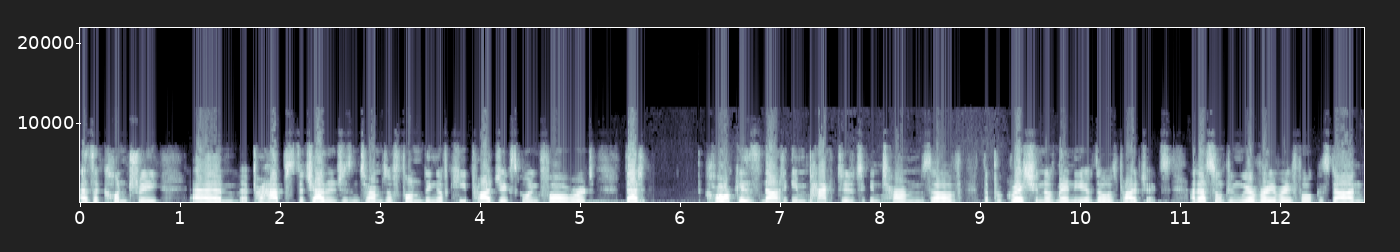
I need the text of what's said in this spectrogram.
as a country, um, perhaps the challenges in terms of funding of key projects going forward, that Cork is not impacted in terms of the progression of many of those projects. And that's something we're very, very focused on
